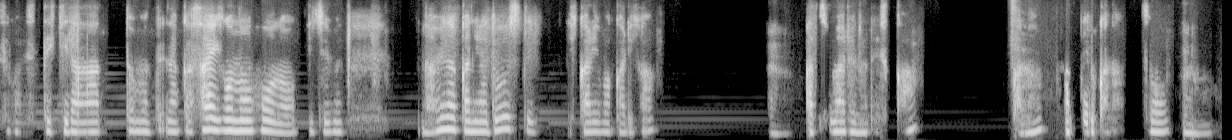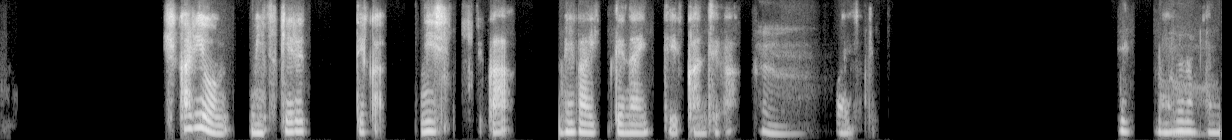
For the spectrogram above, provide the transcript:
すごい素敵だなと思って、なんか最後の方の一文、滑らかにはどうして光ばかりがうん。集まるのですか？かな？合ってるかな？そう。うん。光を見つけるっていうか、にしか目がいってないっていう感じが。うん。ね、真夜中に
